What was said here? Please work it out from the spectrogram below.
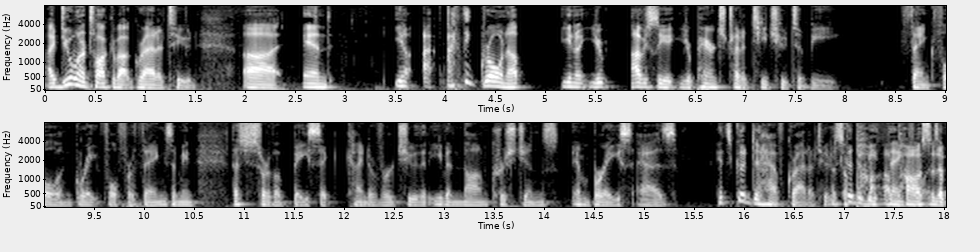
I do want to talk about gratitude, uh, and you know, I, I think growing up, you know, you're obviously your parents try to teach you to be thankful and grateful for things. I mean, that's just sort of a basic kind of virtue that even non Christians embrace as it's good to have gratitude. It's That's good to be po- thankful. it's a thing.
